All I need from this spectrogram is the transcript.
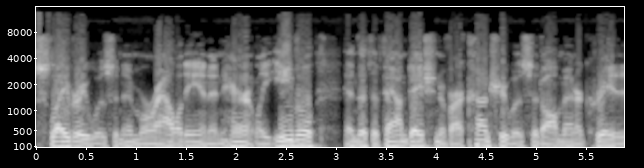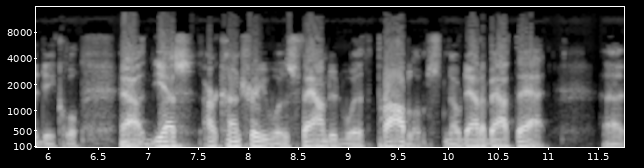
slavery was an immorality and inherently evil, and that the foundation of our country was that all men are created equal. Now, yes, our country was founded with problems, no doubt about that. Uh,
